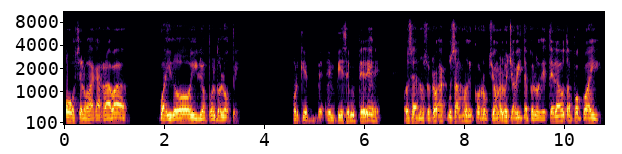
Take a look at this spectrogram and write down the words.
o se los agarraba Guaidó y Leopoldo López. Porque empiecen ustedes, o sea, nosotros acusamos de corrupción a los chavistas, pero de este lado tampoco hay,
